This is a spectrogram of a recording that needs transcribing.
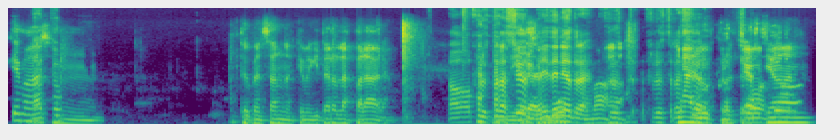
¿Qué más? Mm. Estoy pensando, es que me quitaron las palabras. No, frustración, ahí tenía otra. Frust- frustración. Claro, frustración,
